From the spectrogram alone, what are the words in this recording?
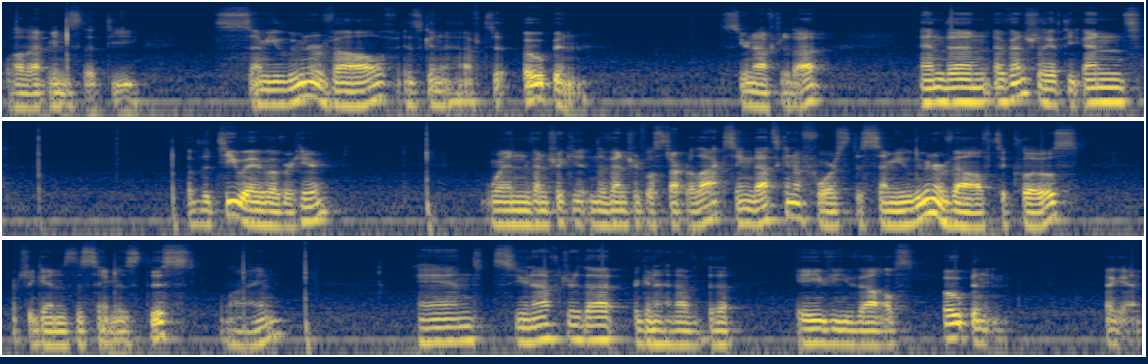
Well, that means that the semilunar valve is going to have to open soon after that. And then eventually at the end of the T wave over here, when ventric the ventricles start relaxing, that's going to force the semilunar valve to close, which again is the same as this line. And soon after that, we're going to have the AV valves opening again.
